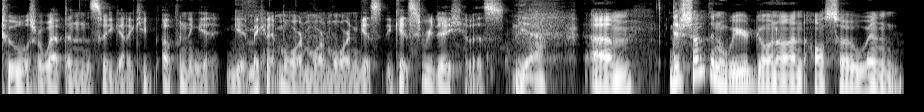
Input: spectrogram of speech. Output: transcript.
tools or weapons, so you got to keep opening it, get making it more and more and more, and it gets it gets ridiculous. yeah. Um, there's something weird going on also when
